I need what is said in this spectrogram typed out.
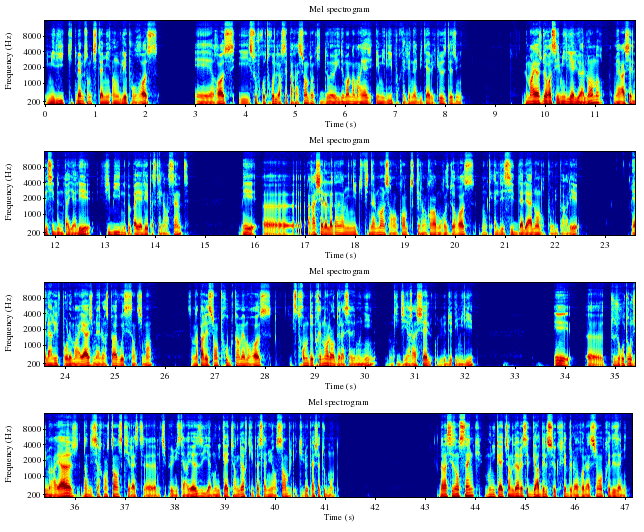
Emily quitte même son petit ami anglais pour Ross. Et Ross, il souffre trop de leur séparation, donc il, de- il demande en mariage Emily pour qu'elle vienne habiter avec lui aux États-Unis. Le mariage de Ross et Emily a lieu à Londres, mais Rachel décide de ne pas y aller. Phoebe ne peut pas y aller parce qu'elle est enceinte. Mais euh, Rachel, à la dernière minute, finalement, elle se rend compte qu'elle est encore amoureuse de Ross. Donc, elle décide d'aller à Londres pour lui parler. Elle arrive pour le mariage, mais elle n'ose pas avouer ses sentiments. Son apparition trouble quand même Ross. Il se trompe de prénom lors de la cérémonie. Donc, il dit Rachel au lieu de Emily. Et euh, toujours autour du mariage, dans des circonstances qui restent euh, un petit peu mystérieuses, il y a Monica et Chandler qui passent la nuit ensemble et qui le cachent à tout le monde. Dans la saison 5, Monica et Chandler essaient de garder le secret de leur relation auprès des amis.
